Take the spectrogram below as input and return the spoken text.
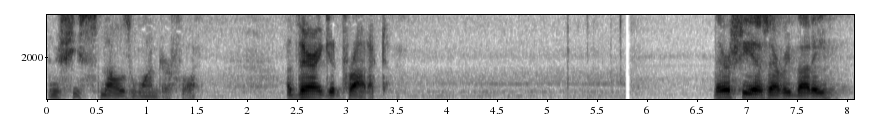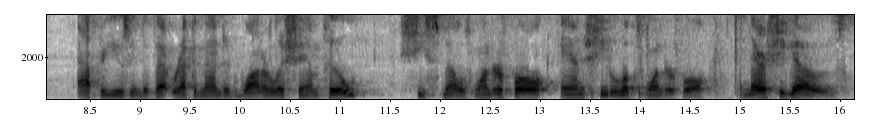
and she smells wonderful. A very good product. There she is, everybody. After using the vet recommended waterless shampoo, she smells wonderful and she looks wonderful. And there she goes.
